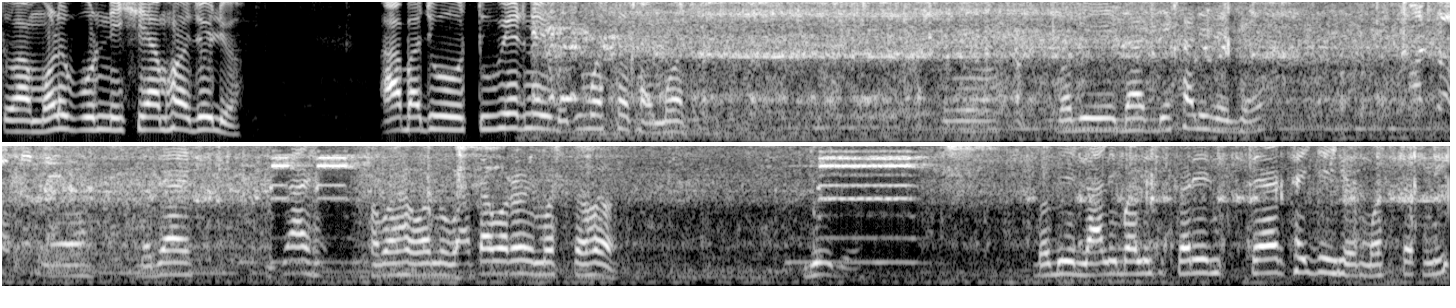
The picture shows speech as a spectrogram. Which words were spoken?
તો આ મણિપુરની શ્યામ હ જોઈ લ્યો. આ બાજુ તુવેર ને બધું મસ્ત થાય મઠ તો બધી દાંત દેખાડી રહી છે. બધા જાય હવા સવારનું વાતાવરણ મસ્ત હ. લો બબી લાલી બાલી કરીને તૈયાર થઈ ગઈ છે મસ્તકની.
